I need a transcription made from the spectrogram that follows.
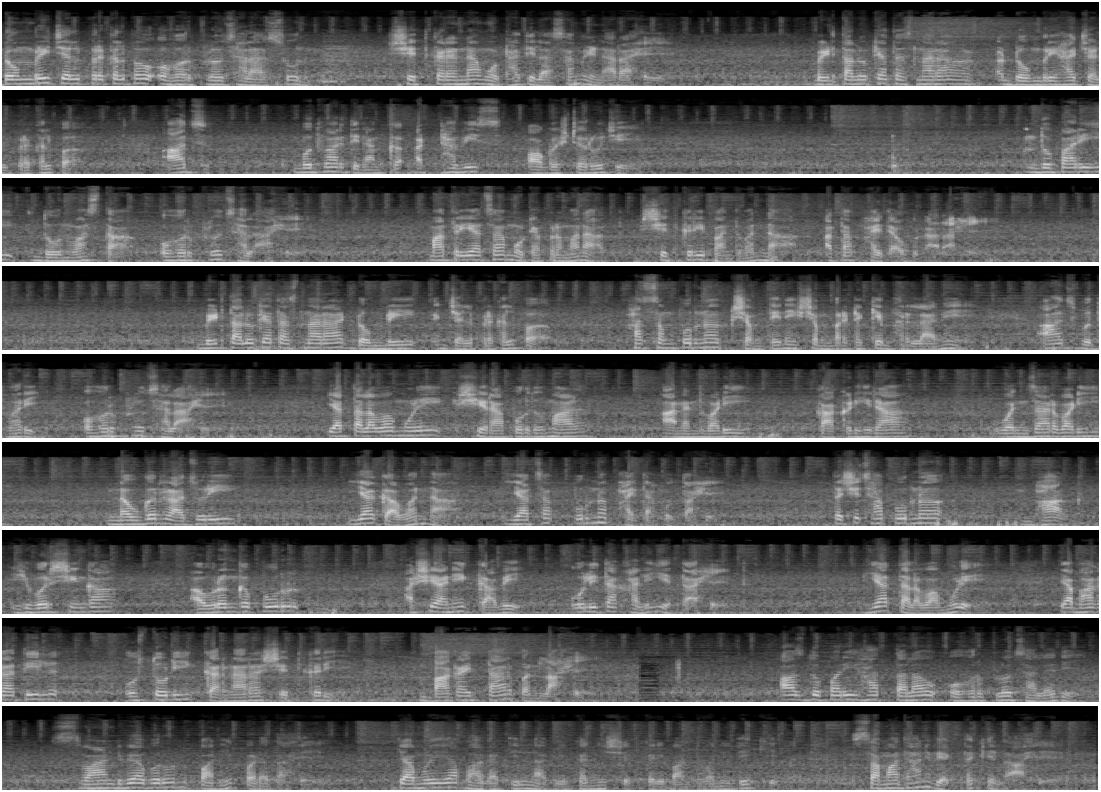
डोंबरी जलप्रकल्प overflow झाला असून शेतकऱ्यांना मोठा दिलासा मिळणार आहे. बीड तालुक्यात असणारा डोंबरी हा जलप्रकल्प आज बुधवार दिनांक अठ्ठावीस ऑगस्ट रोजी दुपारी दोन वाजता ओव्हरफ्लो झाला आहे. मात्र याचा मोठ्या प्रमाणात शेतकरी बांधवांना आता फायदा होणार आहे. बीड तालुक्यात असणारा डोंबरी जलप्रकल्प हा संपूर्ण क्षमतेने शंभर टक्के भरल्याने आज बुधवारी ओव्हरफ्लो झाला आहे. या तलावामुळे शिरापूर धुमाळ आनंदवाडी काकडीरा वंजारवाडी नवगर राजुरी या गावांना याचा पूर्ण फायदा होत आहे. तसेच हा पूर्ण भाग हिवरशिंगा औरंगपूर अशी अनेक गावे ओलिताखाली येत आहेत. या तलावामुळे या भागातील ऊसतोडी करणारा शेतकरी बागायतदार बनला आहे. आज दुपारी हा तलाव ओव्हरफ्लो झाल्याने स्वांडव्यावरून पाणी पडत आहे. त्यामुळे या भागातील नागरिकांनी शेतकरी बांधवांनी देखील समाधान व्यक्त केलं आहे.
